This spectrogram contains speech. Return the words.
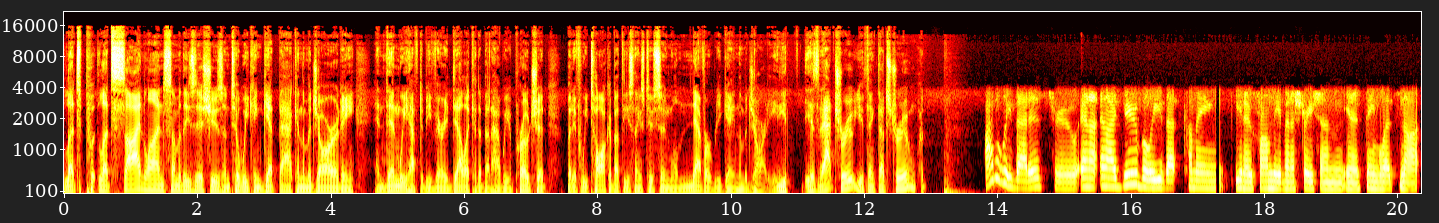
Let's put let's sideline some of these issues until we can get back in the majority, and then we have to be very delicate about how we approach it. But if we talk about these things too soon, we'll never regain the majority." Is that true? You think that's true? I believe that is true, and I, and I do believe that's coming, you know, from the administration. You know, saying let's not.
